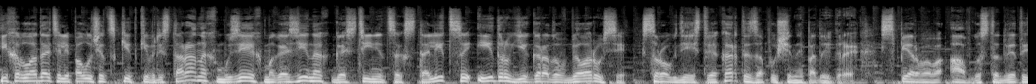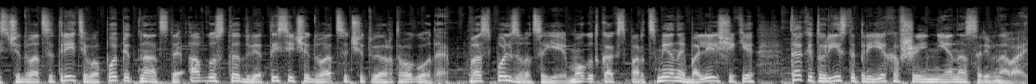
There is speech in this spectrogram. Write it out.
Их обладатели получат скидки в ресторанах, музеях, магазинах, гостиницах столицы и других городов Беларуси. Срок действия карты, запущенной под игры, с 1 августа 2023 по 15 августа 2024 года. Воспользоваться ею могут как спортсмены, болельщики, так и туристы, приехавшие не на соревнования.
